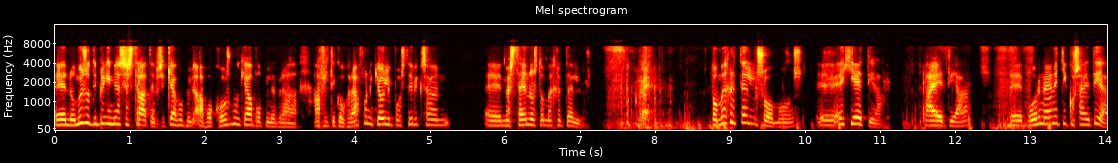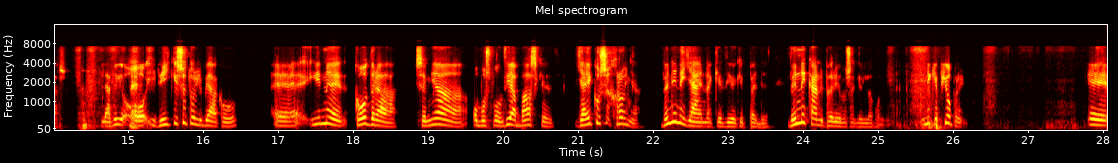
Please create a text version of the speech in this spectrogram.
ε, νομίζω ότι υπήρχε μια συστράτευση και από, από κόσμο και από πλευρά αθλητικογράφων και όλοι υποστήριξαν ε, με στένος το μέχρι τέλους. Ναι. Το μέχρι τέλους όμως ε, έχει αίτια. Τα αίτια ε, μπορεί να είναι και 20 ετίας. Δηλαδή Ναι. ο, η διοίκηση του Ολυμπιακού ε, είναι κόντρα σε μια ομοσπονδία μπάσκετ για 20 χρόνια. Δεν είναι για ένα και δύο και πέντε. Δεν είναι καν η περίοδος Αγγελόπολη. Είναι και πιο πριν. Ε,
